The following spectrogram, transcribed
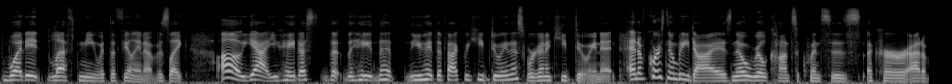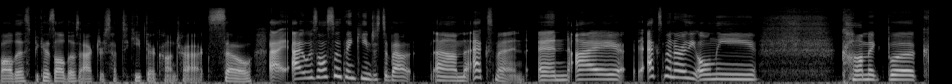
what it left me with the feeling of is like oh yeah you hate us the, the hate that you hate the fact we keep doing this we're gonna keep doing it. And of course nobody dies no real consequences occur out of all this because all those actors have to keep their contracts. So I, I was also thinking just about um, the X Men and I X Men are the only comic book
